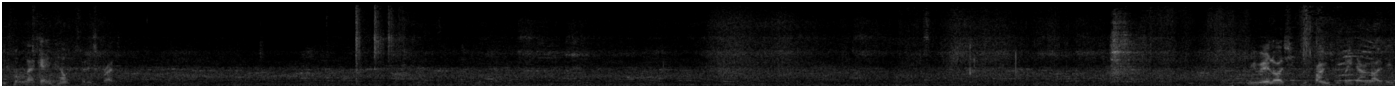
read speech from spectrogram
You thought about getting help for this, Brad? Your phones will be downloaded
